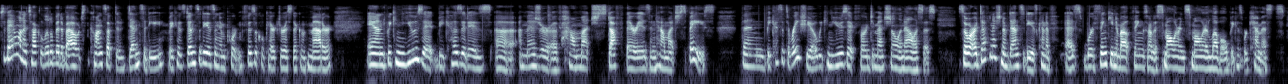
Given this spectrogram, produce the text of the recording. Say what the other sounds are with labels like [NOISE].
Today I want to talk a little bit about the concept of density because density is an important physical characteristic of matter and we can use it because it is uh, a measure of how much stuff there is and how much space then because it's a ratio we can use it for dimensional analysis. So our definition of density is kind of as we're thinking about things on a smaller and smaller level because we're chemists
